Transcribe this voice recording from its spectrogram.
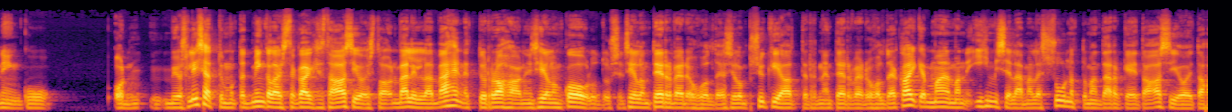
niin kuin on myös lisätty, mutta että minkälaisista kaikista asioista on välillä vähennetty rahaa, niin siellä on koulutus ja siellä on terveydenhuolto ja siellä on psykiatrinen terveydenhuolto ja kaiken maailman ihmiselämälle suunnattoman tärkeitä asioita,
